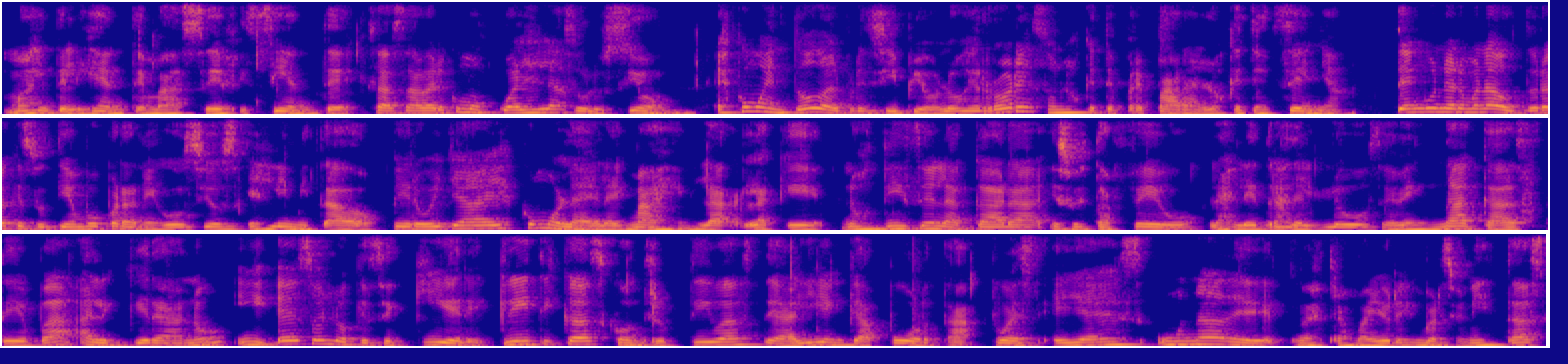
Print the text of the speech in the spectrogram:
más inteligente, más eficiente. O sea, saber como cuál es la solución. Es como en todo al principio, los errores son los que te preparan, los que te enseñan. Tengo una hermana doctora que su tiempo para negocios es limitado, pero ella es como la de la imagen, la, la que nos dice en la cara, eso está feo, las letras del globo se ven nacas, te va al grano y eso es lo que se quiere, críticas constructivas de alguien que aporta, pues ella es una de nuestras mayores inversionistas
